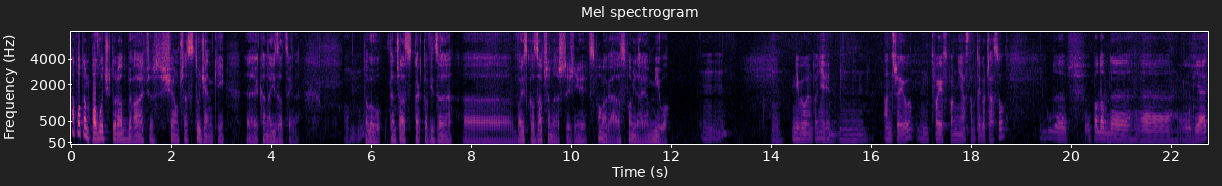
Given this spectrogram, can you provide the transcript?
a potem powódź, która odbywała się przez studzienki kanalizacyjne. To był ten czas, tak to widzę, e, wojsko zawsze mężczyźni wspomaga, wspominają miło. Mm. Hmm. Nie byłem, to nie wiem. Mm, Andrzeju, mm, Twoje wspomnienia z tamtego czasu? E, podobny e, wiek,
